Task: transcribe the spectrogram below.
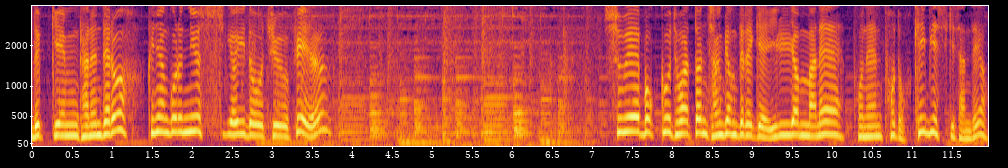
느낌 가는 대로 그냥 고른 뉴스 여의도 주필 수해 복구 도왔던 장병들에게 1년 만에 보낸 포도 KBS 기사인데요.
